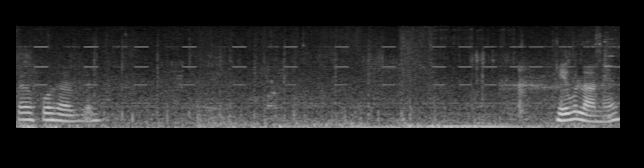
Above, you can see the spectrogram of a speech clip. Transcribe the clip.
Pero for heaven. Hey, wala na yan.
